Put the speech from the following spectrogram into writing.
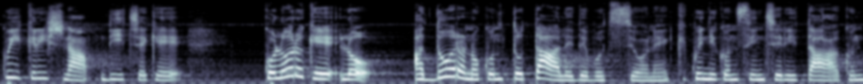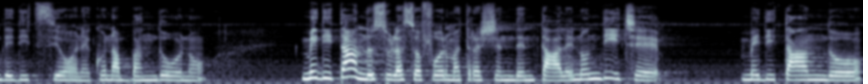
qui Krishna dice che coloro che lo adorano con totale devozione, quindi con sincerità, con dedizione, con abbandono, meditando sulla sua forma trascendentale, non dice meditando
